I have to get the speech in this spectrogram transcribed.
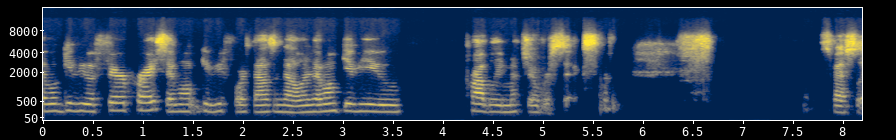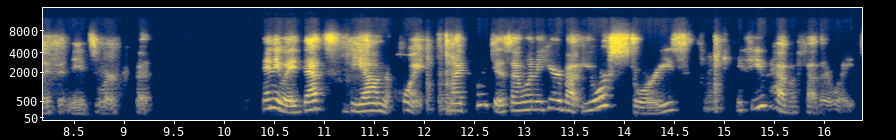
I will give you a fair price. I won't give you $4,000. I won't give you probably much over six especially if it needs work. But anyway, that's beyond the point. My point is, I want to hear about your stories if you have a featherweight,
